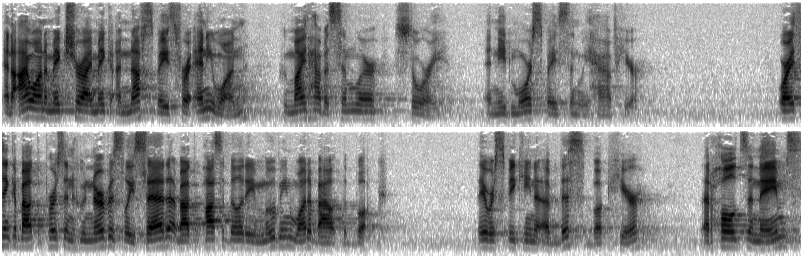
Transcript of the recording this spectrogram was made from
and I want to make sure I make enough space for anyone who might have a similar story and need more space than we have here. Or I think about the person who nervously said about the possibility of moving, What about the book? They were speaking of this book here that holds the names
